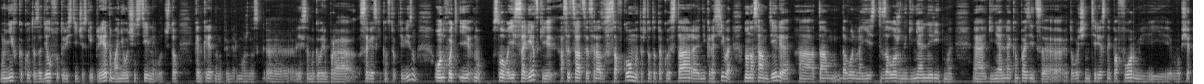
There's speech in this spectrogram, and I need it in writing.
у них какой-то задел футуристический, при этом они очень стильные, вот что конкретно, например, можно, э, если мы говорим про советский конструктивизм, он хоть и, ну, слово есть советский, ассоциация сразу с совком, это что-то такое старое, некрасивое, но на самом деле а, там довольно есть заложены гениальные ритмы, э, гениальная композиция, это очень интересно и по форме, и вообще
